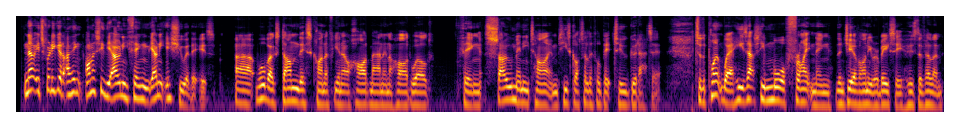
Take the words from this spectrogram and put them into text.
no, it's pretty good. I think honestly, the only thing, the only issue with it is uh, Wahlberg's done this kind of you know hard man in a hard world thing so many times he's got a little bit too good at it. To the point where he's actually more frightening than Giovanni Ribisi who's the villain.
